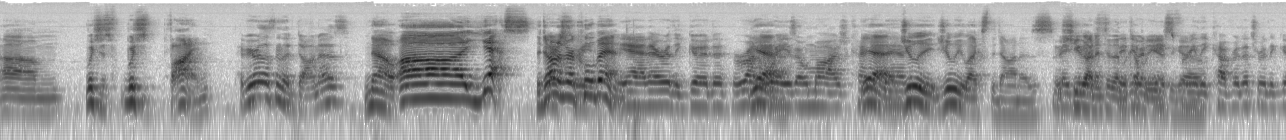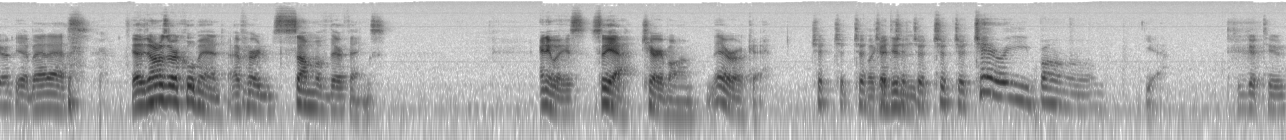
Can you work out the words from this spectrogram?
Mhm. um, which is which is fine. Have you ever listened to the Donnas? No, uh, yes, the Donnas are a cool band. Yeah, they're really good. Runaways homage kind of yeah. Julie Julie likes the Donnas. They She got into them a couple do an years Ace ago. Frehley cover that's really good. Yeah, badass. Yeah, the Donnas are a cool band. I've heard some of their things. Anyways, so yeah, Cherri Bomb, they're okay. Ch ch ch Like I didn't- cherry bomb. Yeah. It's a good tune.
